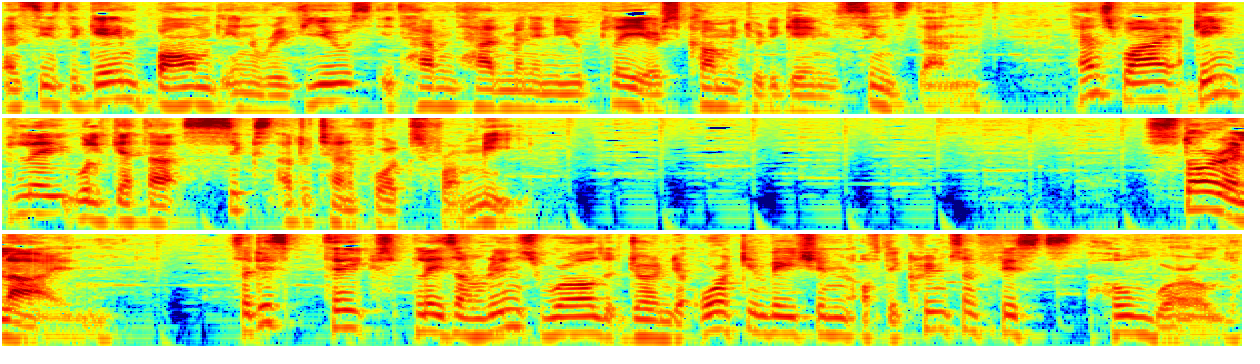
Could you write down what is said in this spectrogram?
and since the game bombed in reviews, it haven't had many new players coming to the game since then. Hence why gameplay will get a 6 out of 10 forks from me. Storyline So this takes place on Rynn's World during the Ork invasion of the Crimson Fist's homeworld.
